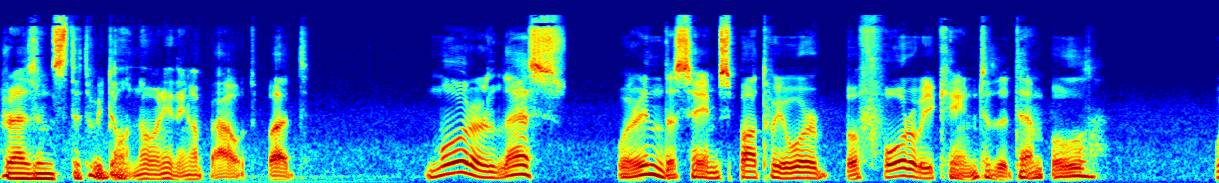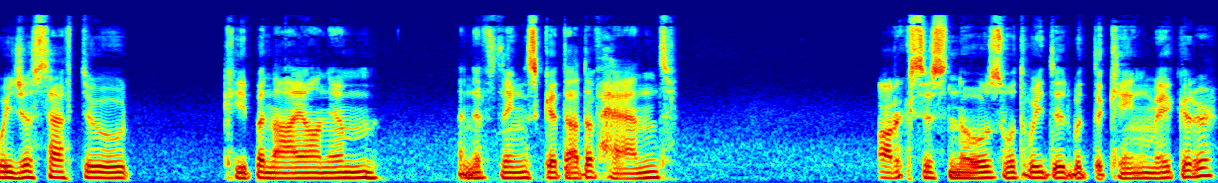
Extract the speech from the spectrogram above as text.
presence that we don't know anything about. But more or less, we're in the same spot we were before we came to the temple. We just have to keep an eye on him, and if things get out of hand, Arxes knows what we did with the Kingmaker.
